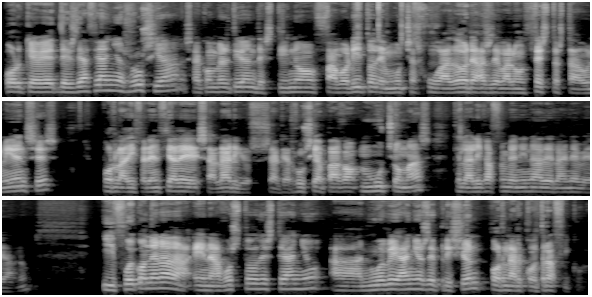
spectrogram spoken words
porque desde hace años Rusia se ha convertido en destino favorito de muchas jugadoras de baloncesto estadounidenses por la diferencia de salarios. O sea que Rusia paga mucho más que la liga femenina de la NBA. ¿no? Y fue condenada en agosto de este año a nueve años de prisión por narcotráfico.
